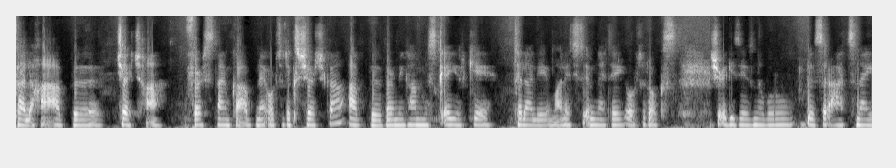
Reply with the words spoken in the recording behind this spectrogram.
ካልእ ከዓ ኣብ ቸርች ከዓ ፈርስት ታይም ከዓ ኣብ ናይ ኦርቶዶክስ ቸርች ከዓ ኣብ በርሚንግሃም ምስ ቀይርክየ ዝተፈላለየ ማለት እዩ እምነተይ ኦርቶዶክስ ሽዑ ግዜ ዝነበሩ ብስርዓት ናይ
